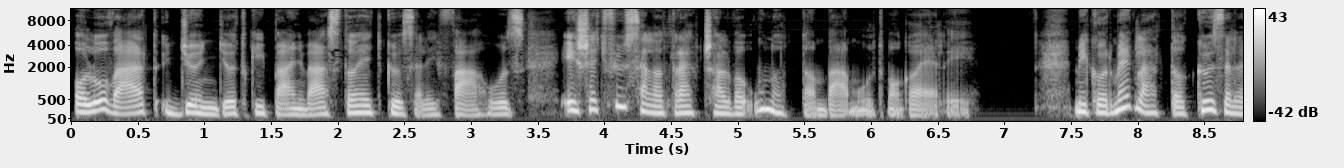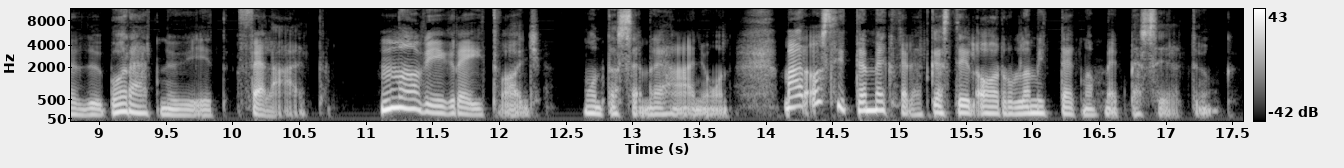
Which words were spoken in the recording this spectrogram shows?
A lovát gyöngyöt kipányvázta egy közeli fához, és egy fűszálat rákcsálva unottan bámult maga elé. Mikor meglátta a közeledő barátnőjét, felállt. Na, végre itt vagy, mondta szemrehányon. Már azt hittem, megfeledkeztél arról, amit tegnap megbeszéltünk.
